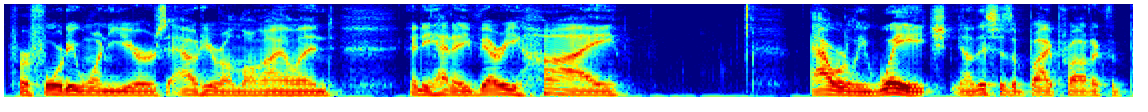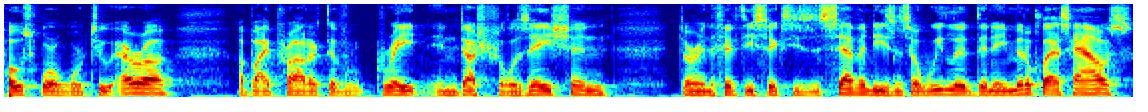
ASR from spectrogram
for 41 years out here on Long Island, and he had a very high hourly wage. Now, this is a byproduct of post World War II era, a byproduct of great industrialization during the 50s, 60s, and 70s. And so we lived in a middle class house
